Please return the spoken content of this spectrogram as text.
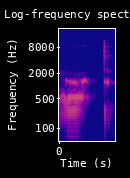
All right.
